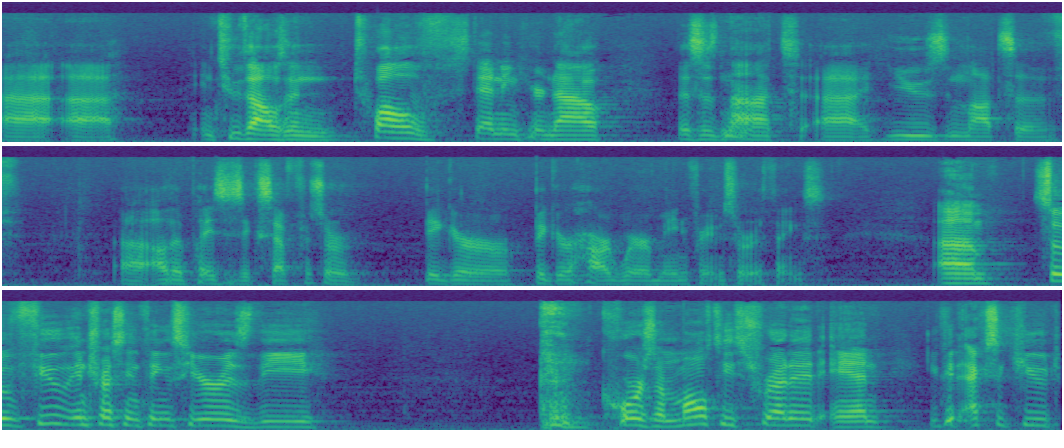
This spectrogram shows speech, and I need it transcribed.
uh, uh, in 2012, standing here now, this is not uh, used in lots of uh, other places except for sort of bigger, bigger hardware mainframe sort of things. Um, so a few interesting things here is the cores are multi-threaded, and you can execute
